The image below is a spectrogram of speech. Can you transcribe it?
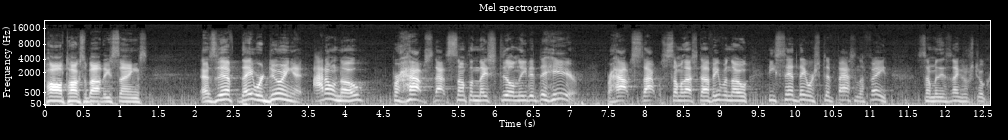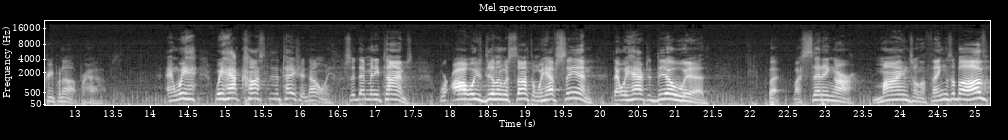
Paul talks about these things as if they were doing it. I don't know. Perhaps that's something they still needed to hear. Perhaps that was some of that stuff, even though he said they were steadfast in the faith, some of these things are still creeping up, perhaps. And we, we have constant temptation, don't we? I've said that many times. We're always dealing with something. We have sin that we have to deal with. But by setting our minds on the things above,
